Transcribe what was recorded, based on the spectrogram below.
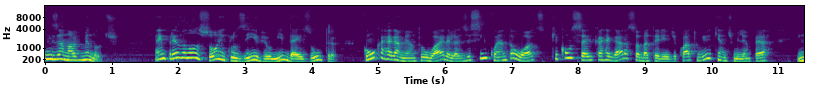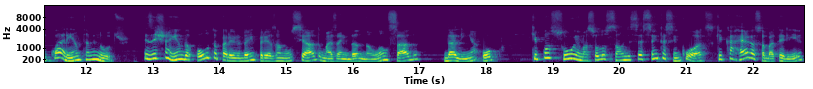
em 19 minutos. A empresa lançou inclusive o Mi 10 Ultra, com um carregamento wireless de 50 watts que consegue carregar a sua bateria de 4.500 mAh em 40 minutos. Existe ainda outro aparelho da empresa anunciado, mas ainda não lançado, da linha Oppo, que possui uma solução de 65 watts que carrega sua bateria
